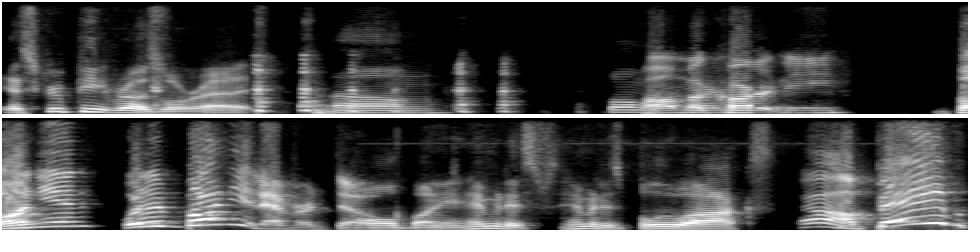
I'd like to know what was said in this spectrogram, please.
Yeah, screw Pete Rose while we're at it. Um, Paul McCartney, Bunyan. What did Bunyan ever do? Paul Bunny, him and his him and his blue ox. Oh, babe,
